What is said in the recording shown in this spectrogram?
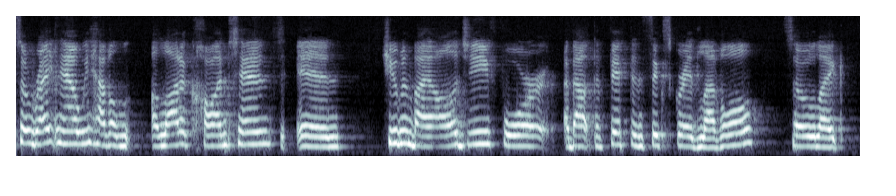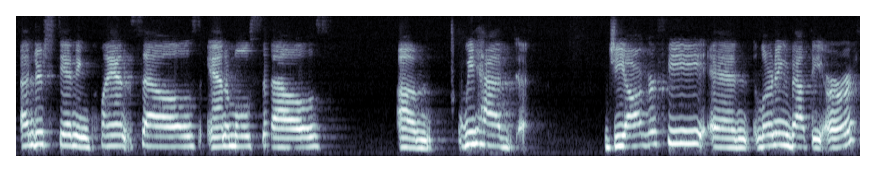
so right now we have a, a lot of content in human biology for about the fifth and sixth grade level. So, like understanding plant cells, animal cells. Um, we have geography and learning about the earth.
